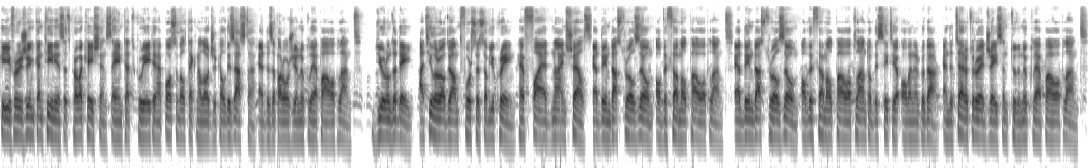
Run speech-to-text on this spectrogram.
Kiev regime continues its provocations aimed at creating a possible technological disaster at the Zaporozhye nuclear power plant. During the day, artillery of the armed forces of Ukraine have fired nine shells at the industrial zone of the thermal power plant, at the industrial zone of the thermal power plant of the city of Energodar and the territory adjacent to the nuclear power plant.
